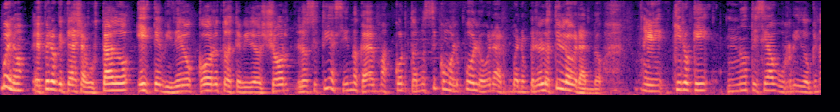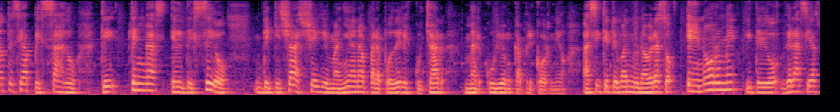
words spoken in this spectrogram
Bueno, espero que te haya gustado este video corto, este video short. Los estoy haciendo cada vez más cortos, no sé cómo lo puedo lograr. Bueno, pero lo estoy logrando. Eh, quiero que no te sea aburrido, que no te sea pesado, que tengas el deseo de que ya llegue mañana para poder escuchar Mercurio en Capricornio. Así que te mando un abrazo enorme y te digo gracias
